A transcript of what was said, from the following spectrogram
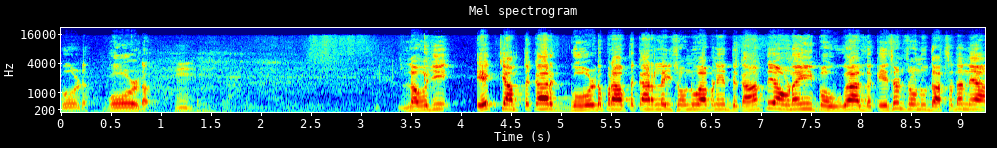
골ਡ 골ਡ ਹੂੰ। ਲਓ ਜੀ ਇਹ ਚਮਤਕਾਰ ਗੋਲਡ ਪ੍ਰਾਪਤ ਕਰਨ ਲਈ ਤੁਹਾਨੂੰ ਆਪਣੀ ਦੁਕਾਨ ਤੇ ਆਉਣਾ ਹੀ ਪਊਗਾ। ਲੋਕੇਸ਼ਨ ਤੁਹਾਨੂੰ ਦੱਸ ਦਿੰਨੇ ਆ।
